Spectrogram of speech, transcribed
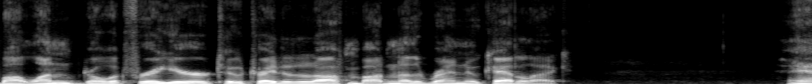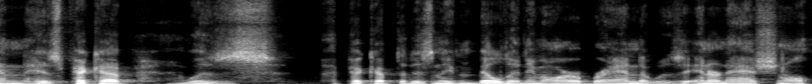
bought one, drove it for a year or two, traded it off, and bought another brand new Cadillac. And his pickup was a pickup that isn't even built anymore, a brand that was international,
